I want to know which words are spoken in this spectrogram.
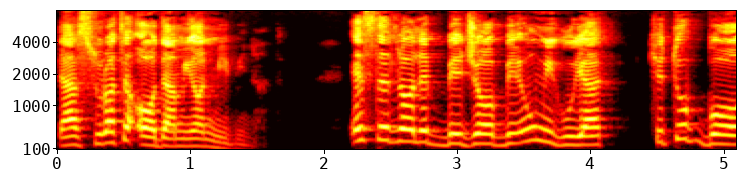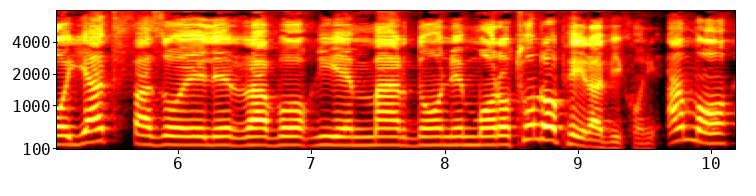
در صورت آدمیان می‌بیند. استدلال بجا به او می‌گوید که تو باید فضایل رواقی مردان ماراتون را پیروی کنی. اما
